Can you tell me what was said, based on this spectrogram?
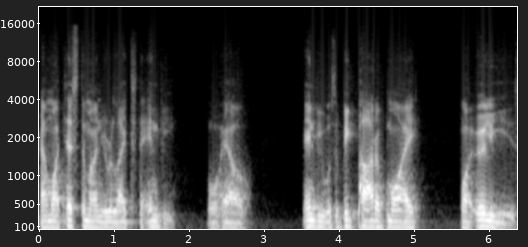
how my testimony relates to envy or how envy was a big part of my, my early years.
